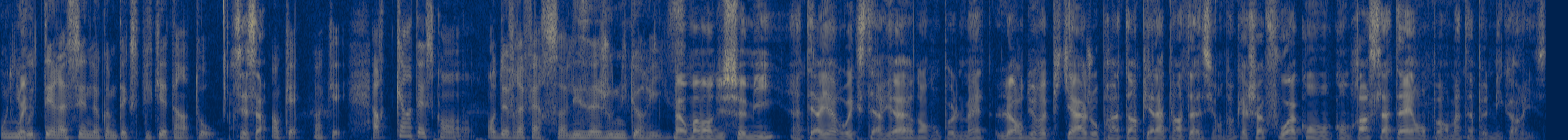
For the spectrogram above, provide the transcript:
au niveau Oui. de tes racines, là, comme tu expliquais tantôt. C'est ça. OK, OK. Alors, quand est-ce qu'on on devrait faire ça, les ajouts de mycorhizes? Ben, au moment du semis, intérieur ou extérieur, donc on peut le mettre lors du repiquage au printemps puis à la plantation. Donc à chaque fois qu'on brasse la terre, on peut en mettre un peu de mycorhize.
